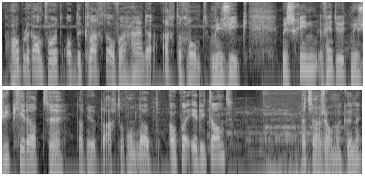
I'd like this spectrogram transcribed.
hopelijk antwoord op de klacht over harde achtergrondmuziek. Misschien vindt u het muziekje dat, uh, dat nu op de achtergrond loopt ook wel irritant. Het zou zomaar kunnen.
